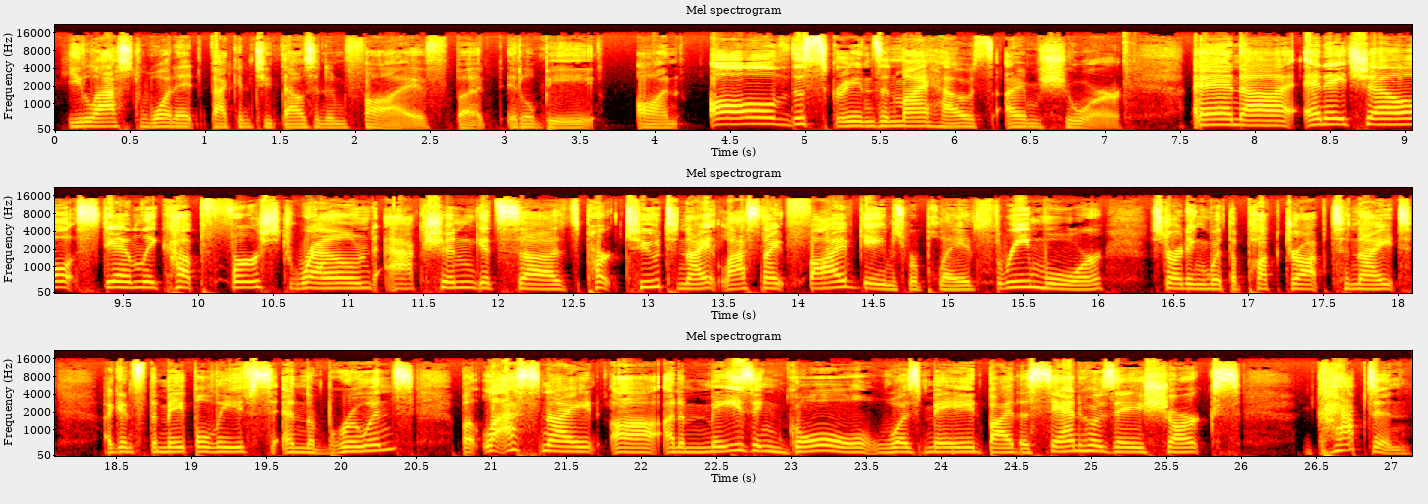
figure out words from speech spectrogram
He last won it back in 2005, but it'll be on all the screens in my house, I'm sure. And uh, NHL Stanley Cup first round action gets uh, it's part two tonight. Last night, five games were played, three more, starting with the puck drop tonight against the Maple Leafs and the Bruins. But last night, uh, an amazing goal was made by the San Jose Sharks captain.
